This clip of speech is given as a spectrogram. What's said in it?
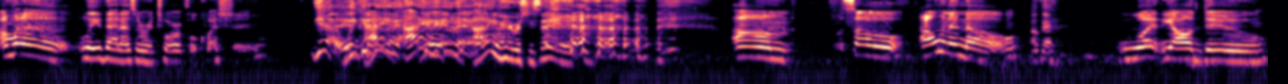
I'm gonna leave that as a rhetorical question. Yeah, we can. I didn't, even, I, didn't even, I didn't even hear what she said. Um, so I want to know Okay. what y'all do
